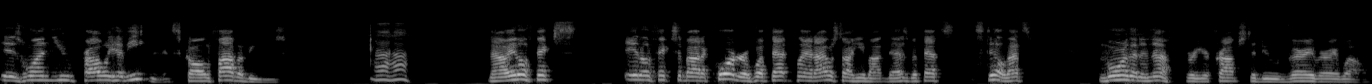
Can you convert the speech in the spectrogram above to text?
is one you probably have eaten. It's called fava beans. Uh-huh. Now it'll fix it'll fix about a quarter of what that plant I was talking about does, but that's still that's more than enough for your crops to do very very well.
